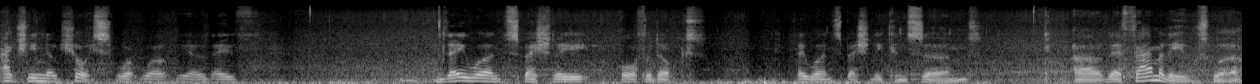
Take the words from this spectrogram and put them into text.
actually no choice. What what you know they they weren't specially orthodox. They weren't specially concerned. Uh, their families were,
